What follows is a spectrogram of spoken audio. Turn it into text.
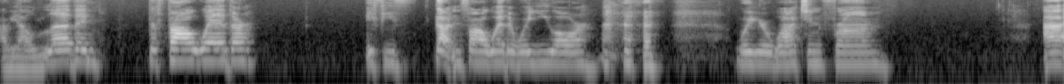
Are y'all loving the fall weather? If you've gotten fall weather where you are, where you're watching from. I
